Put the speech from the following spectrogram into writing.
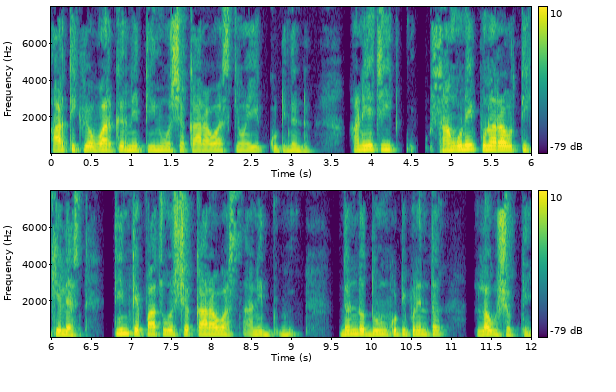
आर्थिक व्यवहार करणे तीन वर्ष कारावास किंवा एक कोटी दंड. आणि याची सांगूनही पुनरावृत्ती केल्यास तीन ते पाच वर्ष कारावास आणि दंड दोन कोटीपर्यंत लावू शकते.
